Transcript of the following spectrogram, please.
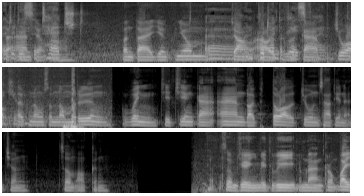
that it is attached ប៉ុន្តែយើងខ្ញុំចង់ឲ្យធ្វើការភ្ជាប់ទៅក្នុងសំណុំរឿងវិញជាជាងការអានដោយផ្ទាល់ជូនសាធារណជន សូមអរគុណសូមអញ្ជើញមេធាវីតំណាងក្រុម3បាទ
